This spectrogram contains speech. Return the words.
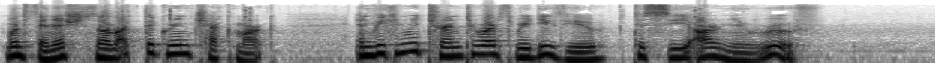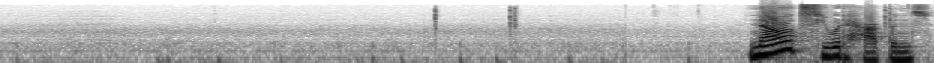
When finished, select the green check mark, and we can return to our 3D view to see our new roof. Now let's see what happens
